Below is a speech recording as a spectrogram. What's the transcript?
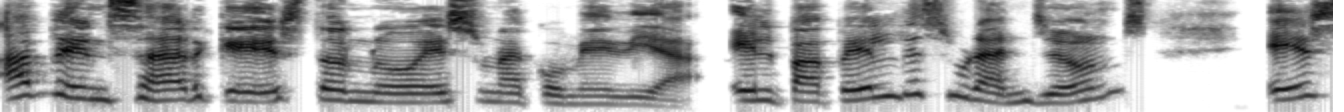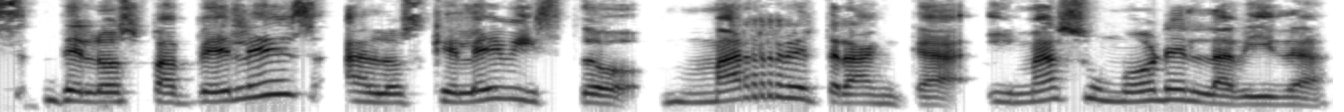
a pensar que esto no es una comedia. El papel de Suran Jones es de los papeles a los que le he visto más retranca y más humor en la vida.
